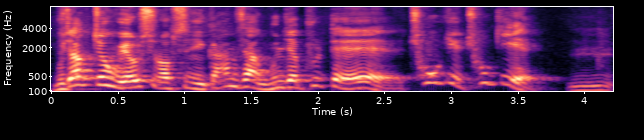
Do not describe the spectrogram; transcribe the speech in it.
무작정 외울 수는 없으니까 항상 문제 풀 때 초기 초기에 음,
